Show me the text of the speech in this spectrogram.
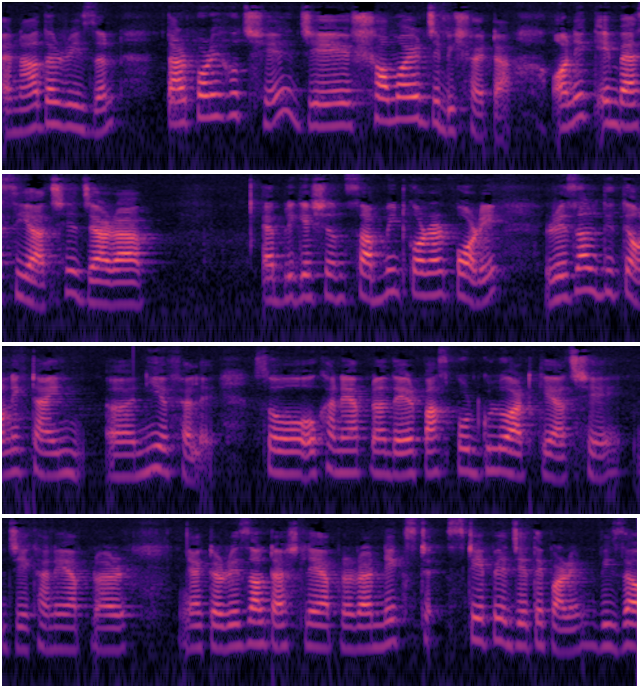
অ্যানাদার রিজন তারপরে হচ্ছে যে সময়ের যে বিষয়টা অনেক এম্বাসি আছে যারা অ্যাপ্লিকেশন সাবমিট করার পরে রেজাল্ট দিতে অনেক টাইম নিয়ে ফেলে। সো ওখানে আপনাদের পাসপোর্টগুলো আটকে আছে, যেখানে আপনার একটা রেজাল্ট আসলে আপনারা নেক্সট স্টেপে যেতে পারেন। ভিসা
